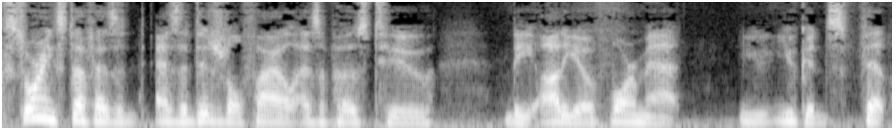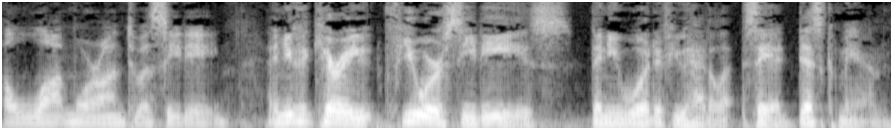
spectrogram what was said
storing stuff as a as a digital file as opposed to the audio format, you you could fit a lot more onto a CD. and you could carry fewer CDs than you would if you had, a, say, a Discman.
